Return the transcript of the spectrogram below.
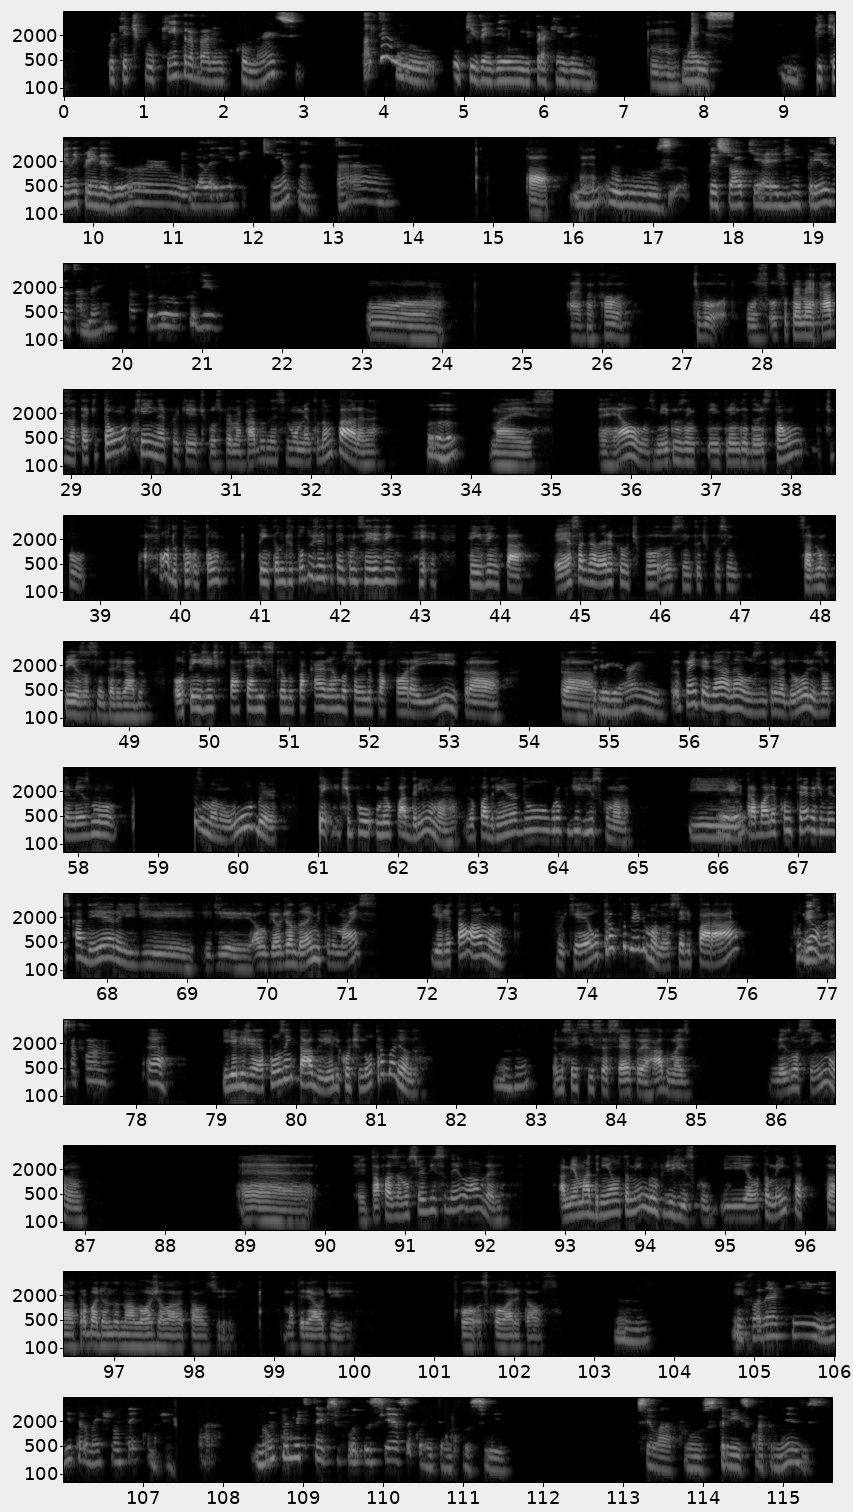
Porque, tipo, quem trabalha em comércio tá tendo o que vendeu e pra quem vender. Uhum. Mas pequeno empreendedor, o galerinha pequena, tá. Tá. Os pessoal que é de empresa também, tá tudo fodido. O. Ai, como é que fala? Tipo, os, os supermercados até que estão ok, né? Porque, tipo, o supermercado nesse momento não para, né? Uhum. Mas é real, os micros em- empreendedores estão, tipo, tá foda, estão tentando de todo jeito, tentando se reinven- re- reinventar. É essa galera que eu, tipo, eu sinto, tipo, assim, sabe, um peso, assim, tá ligado? Ou tem gente que tá se arriscando pra caramba, saindo pra fora aí, pra, pra, Entregar e. pra entregar, né, os entregadores, ou até mesmo, mesmo, mano, Uber. Tem, tipo, o meu padrinho, mano, meu padrinho é do grupo de risco, mano. E Uhum. ele trabalha com entrega de mesa e cadeira e de, e de aluguel de andaime e tudo mais. E ele tá lá, mano. Porque é o trampo dele, mano. Se ele parar, fudeu, Ele né? passa fome. É. E ele já é aposentado e ele continua trabalhando. Uhum. Eu não sei se isso é certo ou errado, mas mesmo assim, mano. É. Ele tá fazendo o serviço dele lá, velho. A minha madrinha, ela também é em grupo de risco. E ela também tá, tá trabalhando na loja lá, tal, de material de esco- escolar e tal. Uhum. E- O foda é que literalmente não tem como a gente parar. Não por muito tempo. Se, fosse, se essa quarentena fosse, sei lá, por uns 3, 4 meses,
